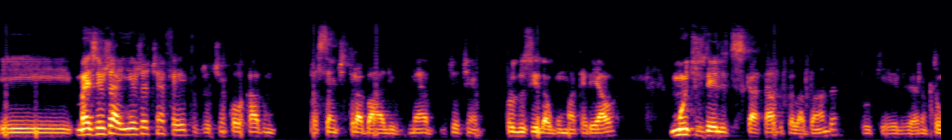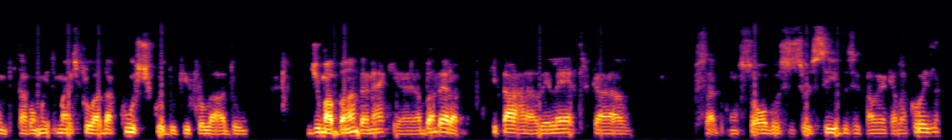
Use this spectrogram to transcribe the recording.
E, mas eu já ia, eu já tinha feito, já tinha colocado bastante trabalho, né? Já tinha produzido algum material, muitos deles descartados pela banda, porque eles eram estavam muito mais pro lado acústico do que pro lado de uma banda, né? Que a banda era guitarra elétrica, sabe, com solos distorcidos e tal, e aquela coisa.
